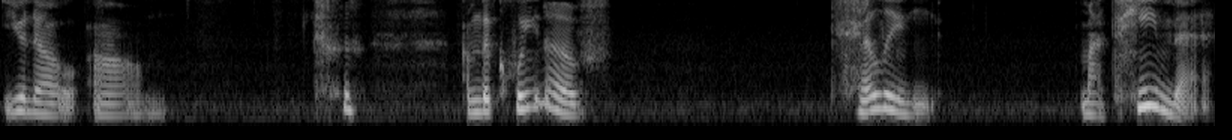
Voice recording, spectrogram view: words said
you know, um I'm the queen of telling my team that.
